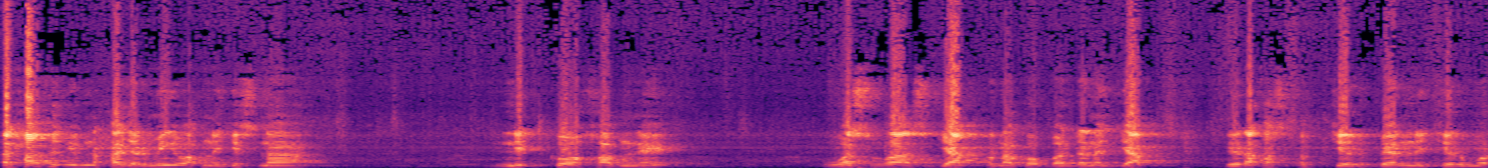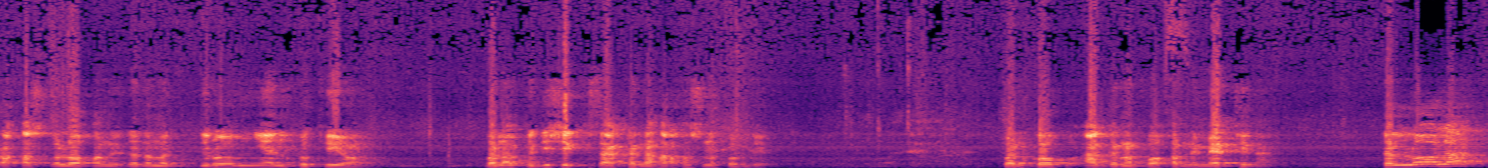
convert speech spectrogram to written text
alxaafis ibnu xajar mi ngi wax ne gis naa nit koo xam ne was-was jàpp na ko ba dana jàpp di raxas ab cër benn cër mu raxas ko loo xam ne dana mat juróom-ñeent fukki yoon ba noppi di sikki sàkk ndax raxas na ko mbir kon kooku àgg na foo xam ne metti na te loola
